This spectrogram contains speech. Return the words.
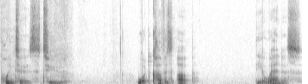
pointers to what covers up the awareness.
